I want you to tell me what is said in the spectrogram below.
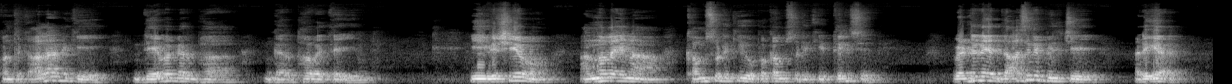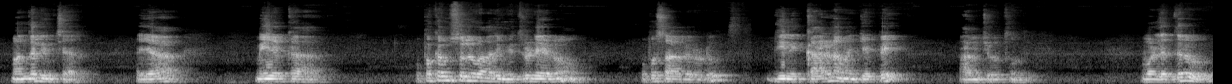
కొంతకాలానికి దేవగర్భ గర్భవతి అయింది ఈ విషయం అన్నలైన కంసుడికి ఉపకంసుడికి తెలిసింది. వెంటనే దాసిని పిలిచి అడిగారు మందలించారు. అయ్యా మీ యొక్క ఉపకంసులు వారి మిత్రుడేను ఉపసాగరుడు. దీనికి కారణం అని చెప్పి ఆమె చెబుతుంది. వాళ్ళిద్దరూ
